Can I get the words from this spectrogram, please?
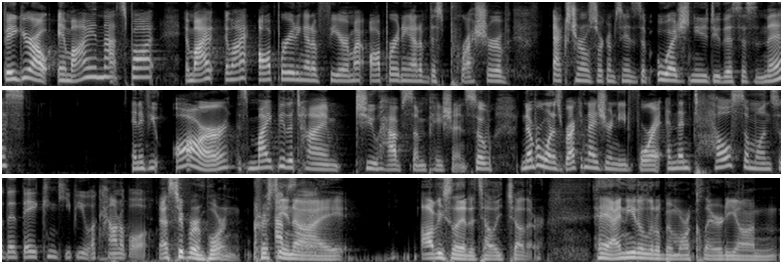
Figure out am I in that spot? Am I am I operating out of fear? Am I operating out of this pressure of external circumstances of, oh, I just need to do this, this, and this. And if you are, this might be the time to have some patience. So, number one is recognize your need for it and then tell someone so that they can keep you accountable. That's super important. Christy and I obviously had to tell each other, hey, I need a little bit more clarity on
